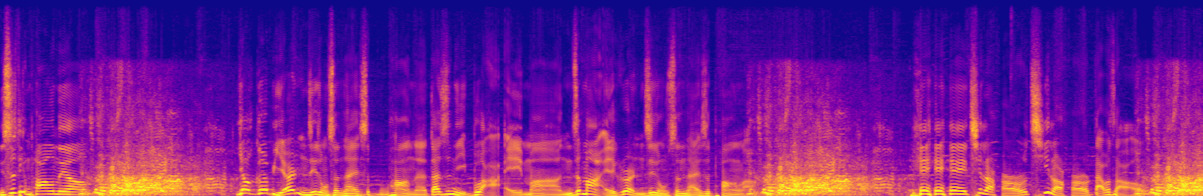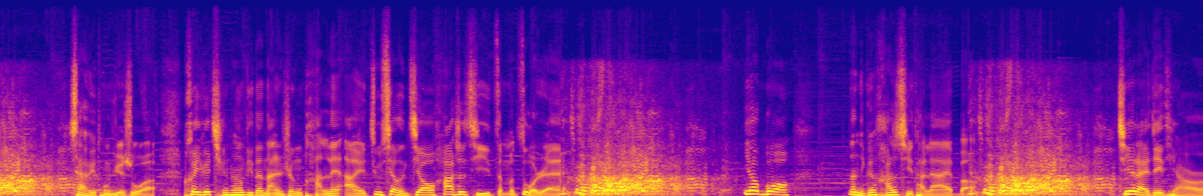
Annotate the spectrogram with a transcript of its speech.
你是挺胖的呀。要搁别人，你这种身材是不胖的，但是你不矮嘛，你这么矮的个，你这种身材是胖了。嘿嘿嘿，气老猴，气老猴，打不着。下一位同学说，和一个情商低的男生谈恋爱，就像教哈士奇怎么做人。要不，那你跟哈士奇谈恋爱吧。接下来这条，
